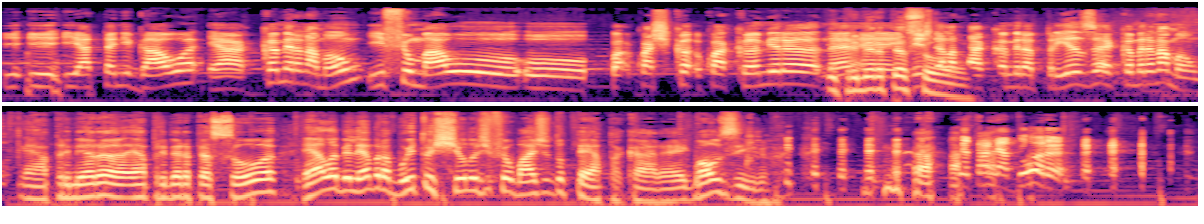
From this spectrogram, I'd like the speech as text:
E, e- e a Tanigawa é a câmera na mão e filmar o. o com, a, com as com a câmera, né? primeira é, Em vez pessoa. dela tá a câmera presa, é a câmera na mão. É a primeira, é a primeira pessoa. Ela me lembra muito o estilo de filmagem do Peppa, cara. É igualzinho. Metralhadora?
